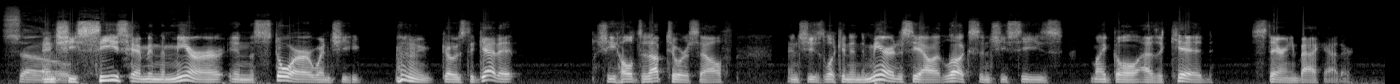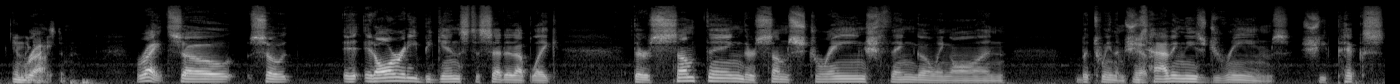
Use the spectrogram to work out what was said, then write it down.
So and she sees him in the mirror in the store when she goes to get it she holds it up to herself and she's looking in the mirror to see how it looks and she sees michael as a kid staring back at her in the Right. costume Right. So so it, it already begins to set it up like there's something, there's some strange thing going on between them. She's Yep. having these dreams. She picks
